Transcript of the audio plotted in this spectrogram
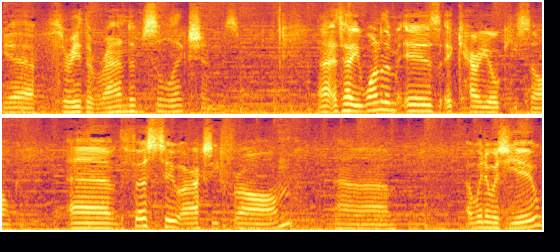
Yeah, three of the random selections. And I tell you, one of them is a karaoke song. Um, the first two are actually from um, A Winner Was You,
